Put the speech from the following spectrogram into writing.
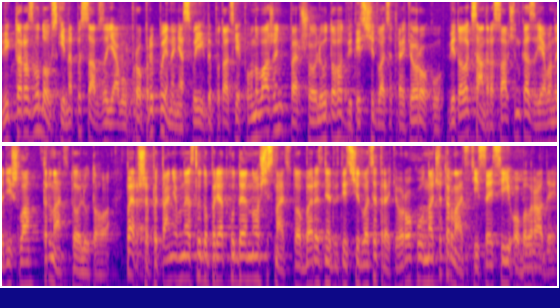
Віктор Розводовський написав заяву про припинення своїх депутатських повноважень 1 лютого 2023 року. Від Олександра Савченка заява надійшла 13 лютого. Перше питання внесли до порядку денного 16 березня 2023 року на 14-й сесії облради.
